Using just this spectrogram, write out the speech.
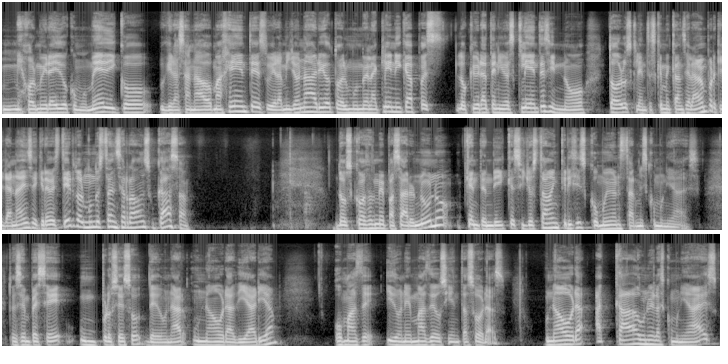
mejor me hubiera ido como médico, hubiera sanado más gente, estuviera millonario, todo el mundo en la clínica, pues lo que hubiera tenido es clientes y no todos los clientes que me cancelaron porque ya nadie se quiere vestir, todo el mundo está encerrado en su casa. Dos cosas me pasaron. Uno, que entendí que si yo estaba en crisis, ¿cómo iban a estar mis comunidades? Entonces empecé un proceso de donar una hora diaria o más de, y doné más de 200 horas, una hora a cada una de las comunidades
